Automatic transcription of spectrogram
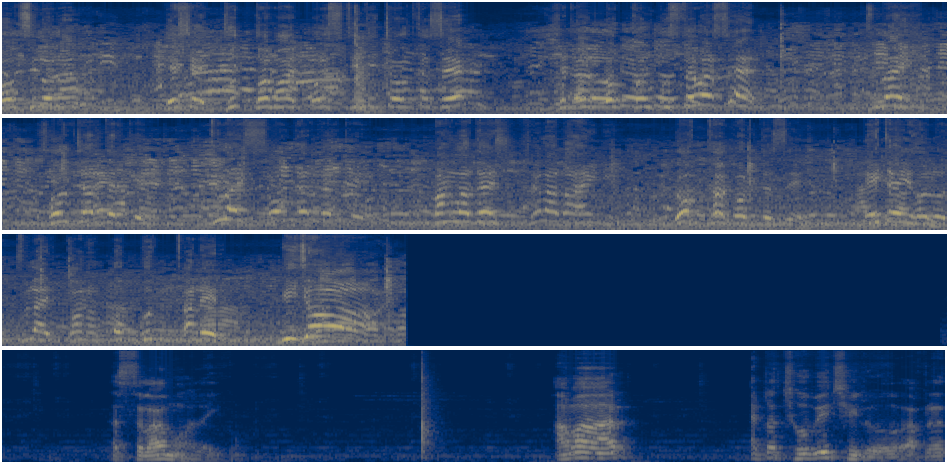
বলছিল না, দেশে যুদ্ধময় পরিস্থিতি চলতেছে সেটা লক্ষণ বুঝতে পারছেন? জুলাই সোলজারদেরকে জুলাই সোলজারদেরকে বাংলাদেশ সেনাবাহিনী রক্ষা করতেছে। এটাই হলো জুলাই গণ অভ্যুত্থানের বিজয়। আসসালামু আলাইকুম। আমার একটা ছবি ছিল, আপনারা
